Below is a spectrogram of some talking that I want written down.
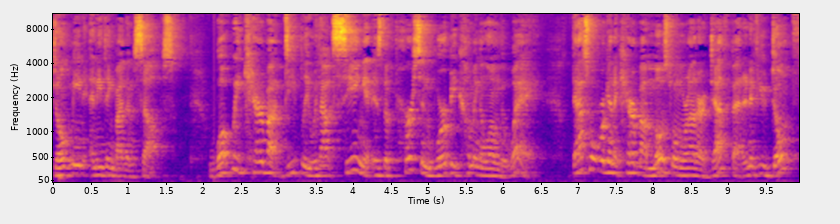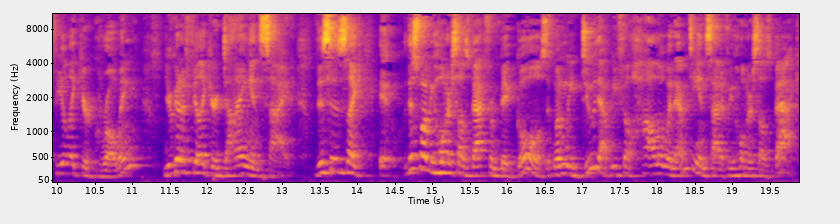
don't mean anything by themselves. What we care about deeply without seeing it is the person we're becoming along the way. That's what we're going to care about most when we're on our deathbed. And if you don't feel like you're growing, you're going to feel like you're dying inside. This is like, it, this is why we hold ourselves back from big goals. When we do that, we feel hollow and empty inside if we hold ourselves back.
